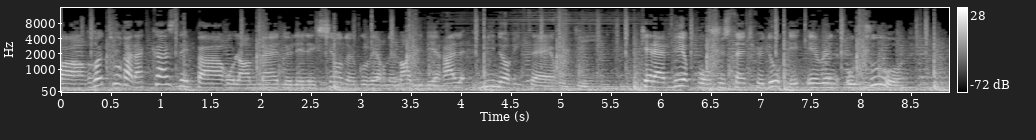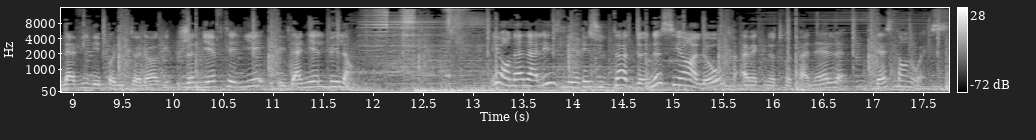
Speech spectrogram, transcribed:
Retour à la case départ au lendemain de l'élection d'un gouvernement libéral minoritaire au pays. Quel avenir pour Justin Trudeau et Erin O'Toole? L'avis des politologues Geneviève Tellier et Daniel Bélan. Et on analyse les résultats d'un océan à l'autre avec notre panel d'Est en Ouest.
